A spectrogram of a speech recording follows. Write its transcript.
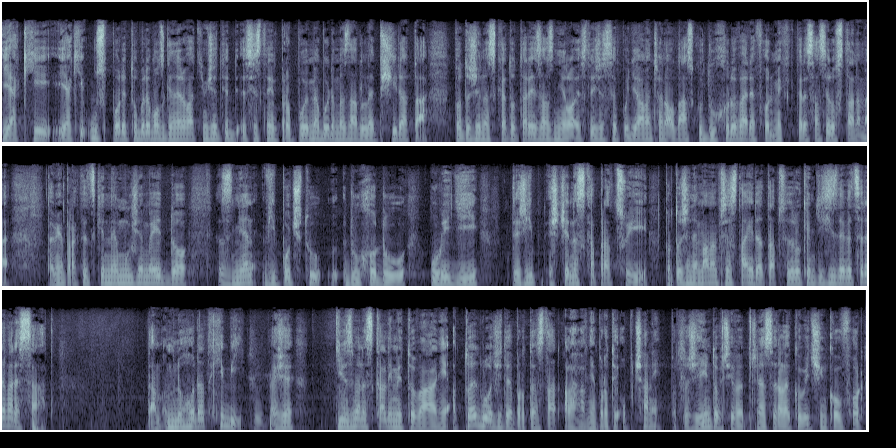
Jaký, jaký úspory to bude moct generovat tím, že ty systémy propojíme, budeme znát lepší data, protože dneska to tady zaznělo. Jestliže se podíváme třeba na otázku důchodové reformy, které se asi dostaneme, tak my prakticky nemůžeme jít do změn výpočtu důchodů u lidí, kteří ještě dneska pracují, protože nemáme přesná data před rokem 1990. Tam mnoho dat chybí. Takže tím jsme dneska limitováni a to je důležité pro ten stát, ale hlavně pro ty občany, protože jim to přinese daleko větší komfort,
